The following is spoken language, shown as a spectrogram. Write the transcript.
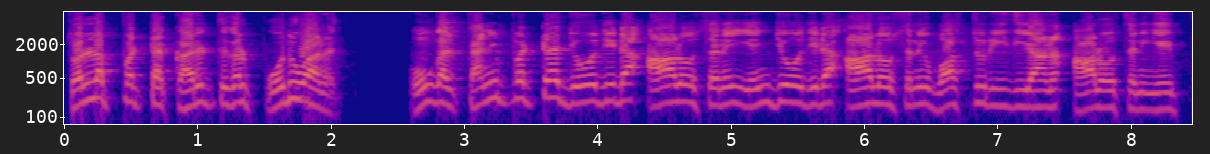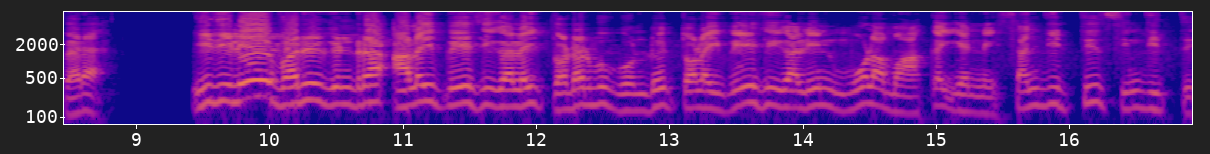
சொல்லப்பட்ட கருத்துகள் பொதுவானது. உங்கள் தனிப்பட்ட ஜோதிட ஆலோசனை எஞ்சோதிட ஆலோசனை வாஸ்து ரீதியான ஆலோசனையை பெற இதிலே வருகின்ற அலைபேசிகளை தொடர்பு கொண்டு தொலைபேசிகளின் மூலமாக என்னை சந்தித்து சிந்தித்து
